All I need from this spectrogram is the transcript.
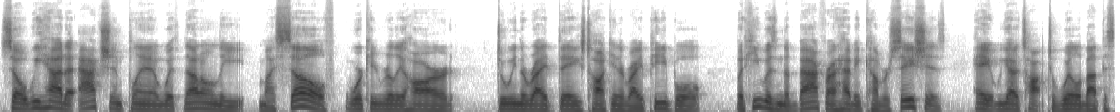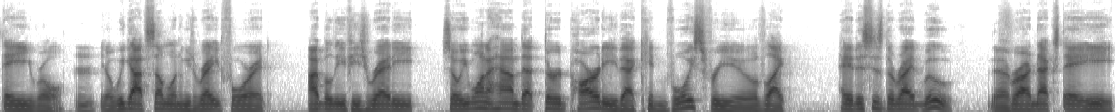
So we had an action plan with not only myself working really hard doing the right things, talking to the right people, but he was in the background having conversations. Hey, we got to talk to Will about this AE role. Mm. You know, we got someone who's ready for it. I believe he's ready. So you want to have that third party that can voice for you of like, hey, this is the right move Yeah. for our next AE.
